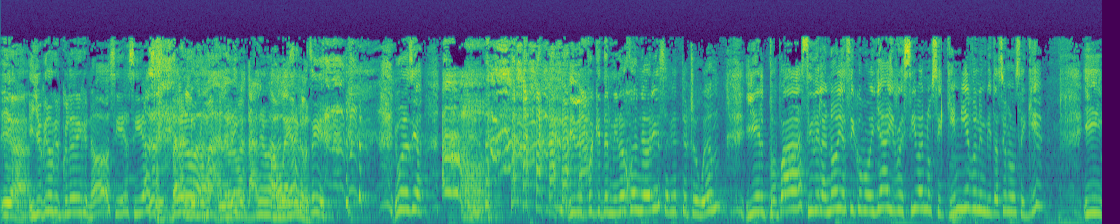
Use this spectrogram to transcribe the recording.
Y yo creo que el colega dije, no, sí, así hace. Dale Dale nomás, dale le digo, nomás. dale nomás, sí. Y bueno decía, ¡ah! y después que terminó Juan Gabriel salió este otro weón. Y el papá así de la novia, así como ya, y reciban no sé qué mierda, una invitación no sé qué. Y,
